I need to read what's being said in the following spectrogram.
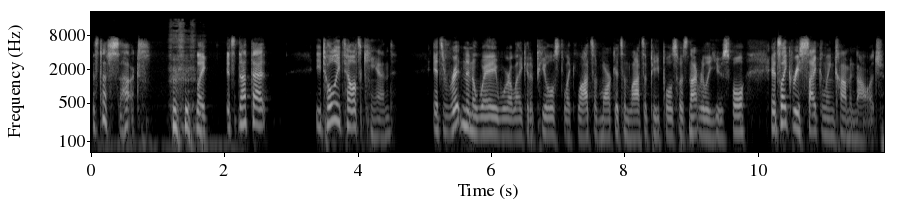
this stuff sucks. like, it's not that you totally tell it's canned. It's written in a way where like it appeals to like lots of markets and lots of people, so it's not really useful. It's like recycling common knowledge.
